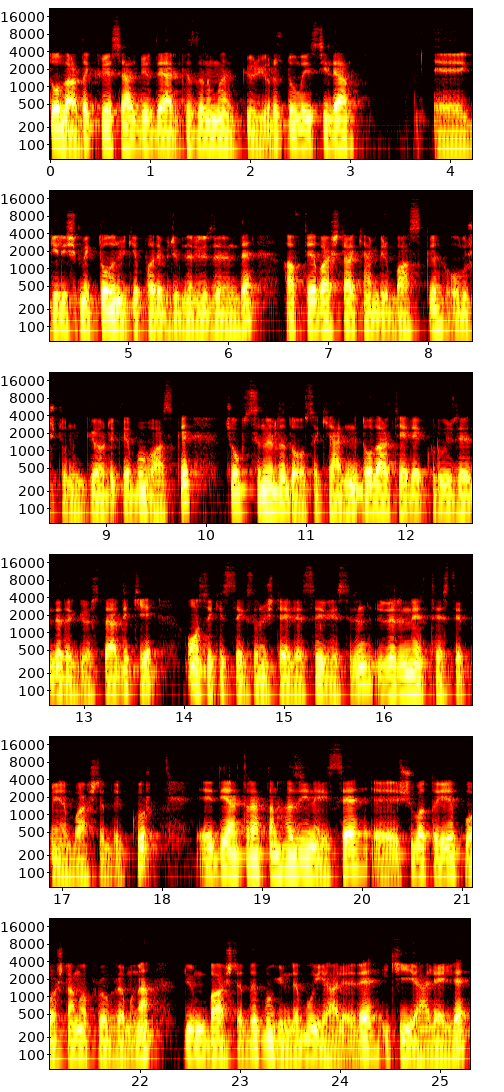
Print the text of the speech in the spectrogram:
dolarda küresel bir değer kazanımı görüyoruz. Dolayısıyla e, gelişmekte olan ülke para birimleri üzerinde haftaya başlarken bir baskı oluştuğunu gördük ve bu baskı çok sınırlı da olsa kendini dolar TL kuru üzerinde de gösterdi ki 18.83 TL seviyesinin üzerine test etmeye başladı kur. E, diğer taraftan hazine ise e, Şubat ayı borçlanma programına dün başladı. Bugün de bu ihalelere iki ihaleyle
